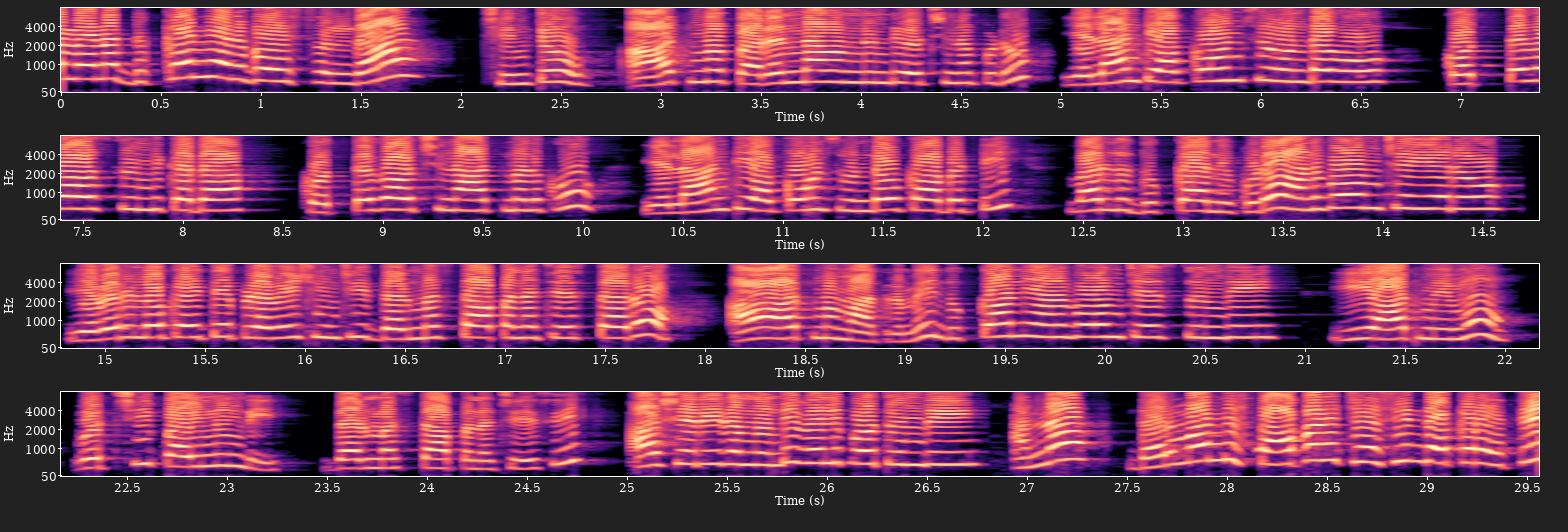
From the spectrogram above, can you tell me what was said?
ఏమైనా దుఃఖాన్ని అనుభవిస్తుందా చింటూ ఆత్మ పరంధామం నుండి వచ్చినప్పుడు ఎలాంటి అకౌంట్స్ ఉండవు? కొత్తగా వస్తుంది కదా. కొత్తగా వచ్చిన ఆత్మలకు ఎలాంటి అకౌంట్స్ ఉండవు కాబట్టి వాళ్ళు దుఃఖాన్ని కూడా అనుభవం చేయరు. ఎవరిలోకైతే ప్రవేశించి ధర్మస్థాపన చేస్తారో ఆ ఆత్మ మాత్రమే దుఃఖాన్ని అనుభవం చేస్తుంది. ఈ ఆత్మేమో వచ్చి పైనుండి ధర్మస్థాపన చేసి ఆ శరీరం నుండి వెళ్ళిపోతుంది. అన్నా ధర్మాన్ని స్థాపన చేసింది అక్కడైతే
